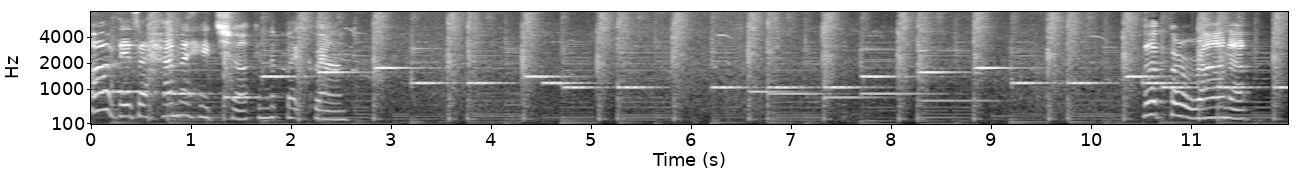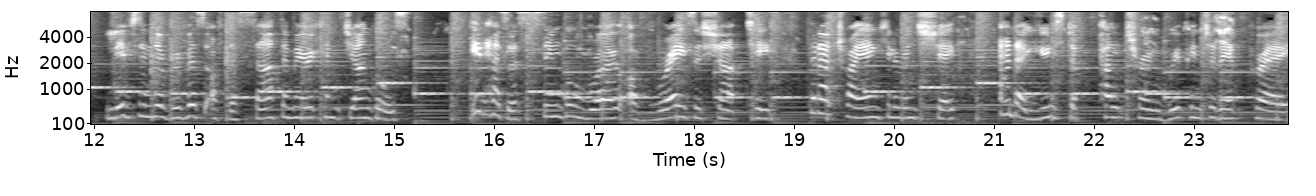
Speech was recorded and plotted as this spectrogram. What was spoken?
Ah, there's a hammerhead shark in the background. Piranha lives in the rivers of the South American jungles. It has a single row of razor sharp teeth that are triangular in shape and are used to puncture and rip into their prey.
